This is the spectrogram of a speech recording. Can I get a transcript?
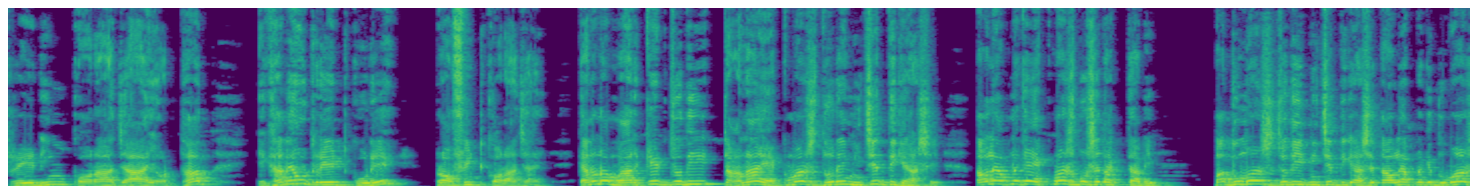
ট্রেডিং করা যায়। অর্থাৎ এখানেও ট্রেড করে প্রফিট করা যায়। কেননা মার্কেট যদি টানা এক মাস ধরে নিচের দিকে আসে, তাহলে আপনাকে এক মাস বসে থাকতে হবে। বা দু মাস যদি নিচের দিকে আসে, তাহলে আপনাকে দু মাস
